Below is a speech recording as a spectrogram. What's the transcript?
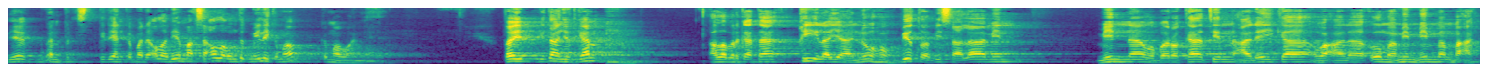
dia bukan pilihan kepada Allah, dia maksa Allah untuk milih kemau kemauannya. Baik, kita lanjutkan. Allah berkata, "Qila ya Nuh bita bisalamin minna wa barakatin 'alaika wa 'ala umamin mimman ma'ak."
